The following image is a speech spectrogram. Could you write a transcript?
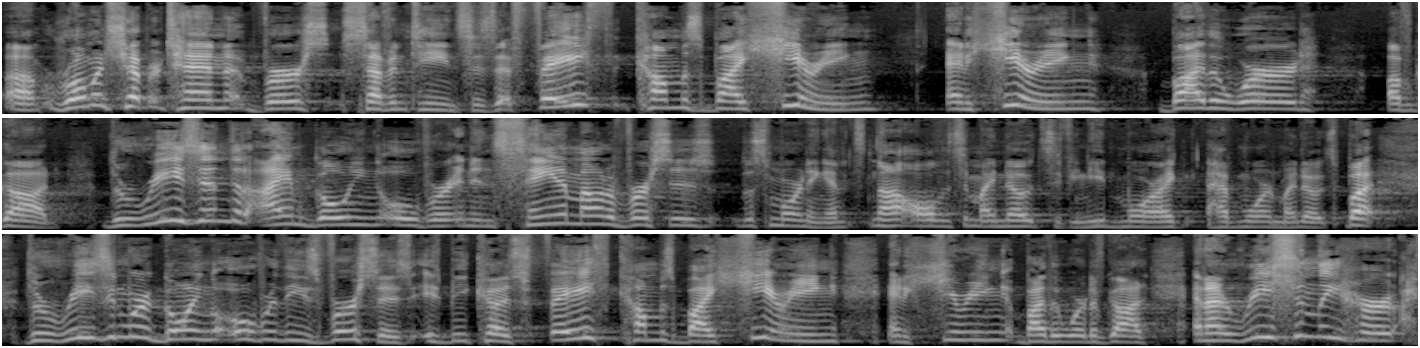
Um, Romans chapter 10, verse 17 says that faith comes by hearing, and hearing by the word of God. The reason that I am going over an insane amount of verses this morning, and it's not all that's in my notes. If you need more, I have more in my notes. But the reason we're going over these verses is because faith comes by hearing, and hearing by the word of God. And I recently heard, I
